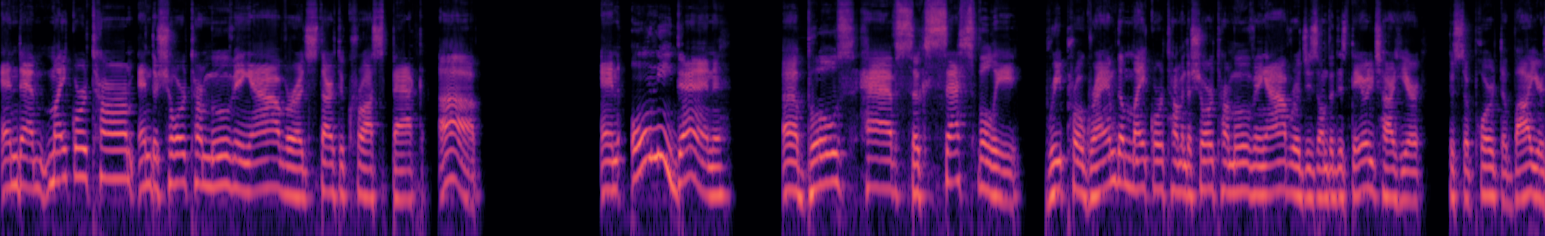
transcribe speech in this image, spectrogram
and then micro term and the short term moving average start to cross back up. And only then uh, bulls have successfully reprogrammed the micro term and the short term moving averages on the, this daily chart here to support the buyers.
